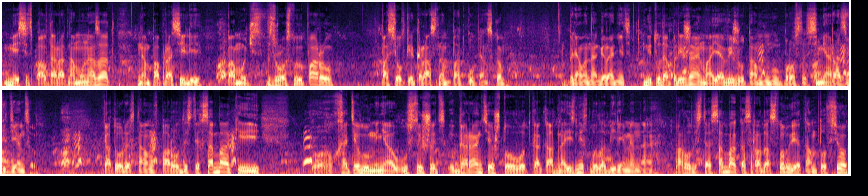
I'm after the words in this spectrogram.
месяц-полтора тому назад нам попросили помочь взрослую пару в поселке Красном под Купинском, прямо на границе. Мы туда приезжаем, а я вижу там ну, просто семья разведенцев, Которых там в породистых собак. И э, хотел у меня услышать гарантию, что вот как одна из них была беременная. Породистая собака с родословия, там то все.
